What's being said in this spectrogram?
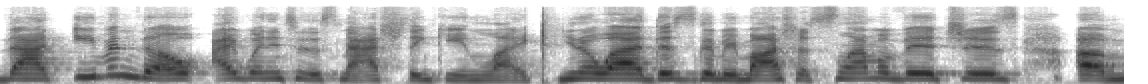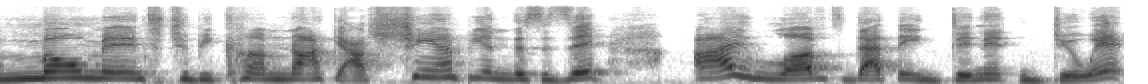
that even though I went into this match thinking like, you know what, this is gonna be Masha Slamovich's uh, moment to become knockout champion. This is it. I loved that they didn't do it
